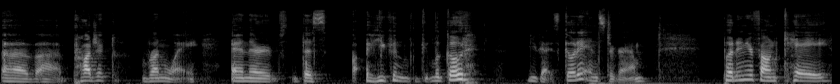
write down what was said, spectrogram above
of uh, Project Runway, and there's this. You can look, go to you guys go to Instagram, put in your phone K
